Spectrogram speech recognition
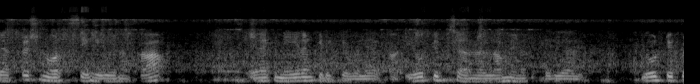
எலக்ட்ரிஷன் ஒர்க் செய்கிறேனாக்கா எனக்கு நேரம் கிடைக்கவில்லை அக்கா யூடியூப் சேனல் எல்லாமே எனக்கு தெரியாது. யூடியூப்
